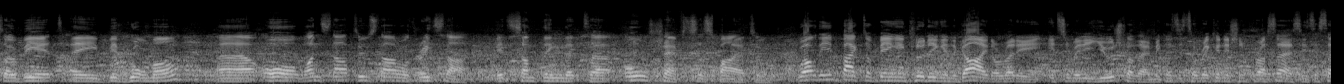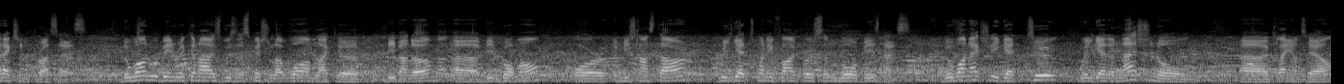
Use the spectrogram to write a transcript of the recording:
So be it a Bib Gourmand uh, or one star, two star or three star, it's something that uh, all chefs aspire to. Well, the impact of being included in the guide already, it's already huge for them because it's a recognition process, it's a selection process. The one who've been recognized with a special award like a Bib uh, Bib Gourmand, or a Michelin star will get 25% more business. The one actually get two will get a national uh, clientele,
